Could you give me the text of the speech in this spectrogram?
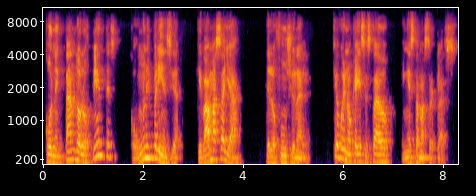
conectando a los clientes con una experiencia que va más allá de lo funcional. Qué bueno que hayas estado en esta masterclass.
